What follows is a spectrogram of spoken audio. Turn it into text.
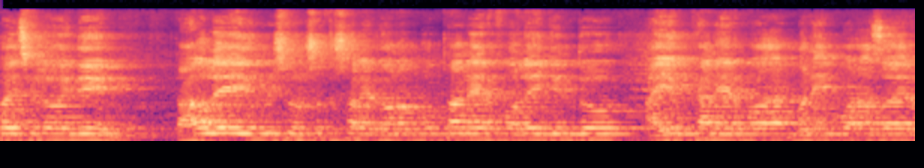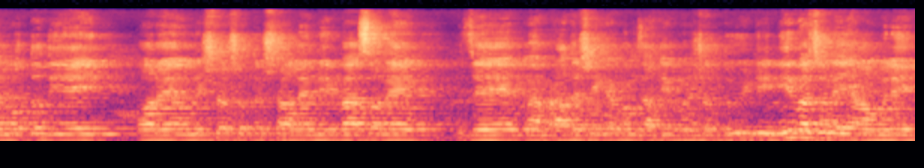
হয়েছিল ওই দিন। তাহলে এই উনিশশো উনসত্তর সালের গণপ্রত্থানের ফলেই কিন্তু আইয়ুব খানের মানে পরাজয়ের মধ্য দিয়েই পরে উনিশশো সত্তর সালের নির্বাচনে যে প্রাদেশিক এবং জাতীয় পরিষদ দুইটি নির্বাচনেই আওয়ামী লীগ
